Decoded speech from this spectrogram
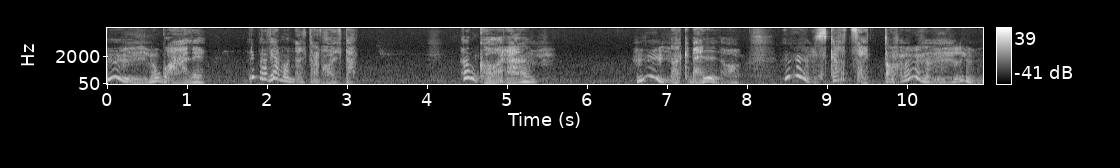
Mm, uguale. Riproviamo un'altra volta. Ancora. Mm, che bello. Mm, scherzetto. Mm.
